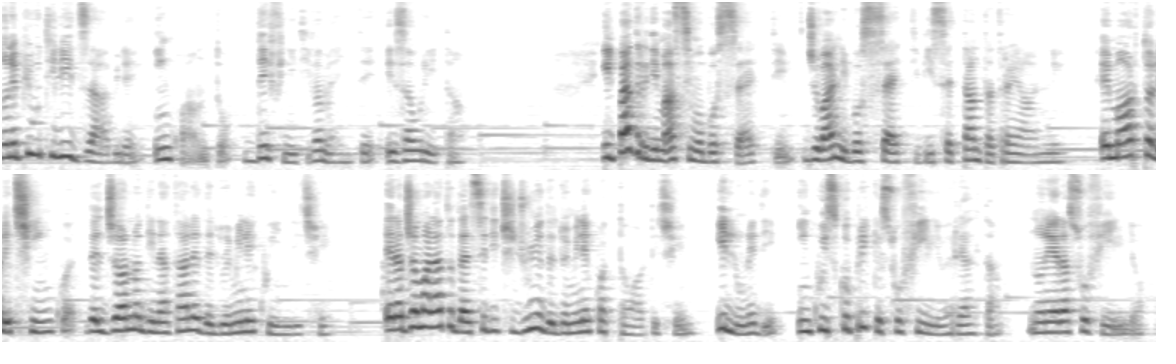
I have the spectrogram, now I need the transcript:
non è più utilizzabile in quanto definitivamente esaurita. Il padre di Massimo Bossetti, Giovanni Bossetti, di 73 anni, è morto alle 5 del giorno di Natale del 2015. Era già malato dal 16 giugno del 2014, il lunedì, in cui scoprì che suo figlio in realtà non era suo figlio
